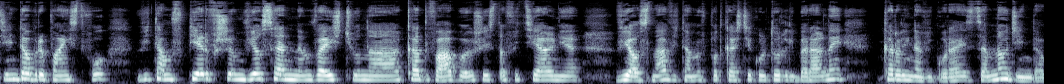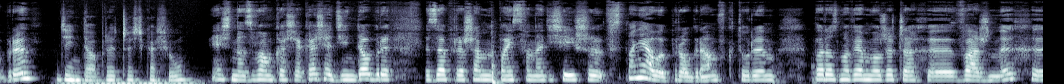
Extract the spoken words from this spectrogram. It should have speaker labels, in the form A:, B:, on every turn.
A: Dzień dobry Państwu. Witam w pierwszym wiosennym wejściu na K2, bo już jest oficjalnie wiosna. Witamy w podcaście Kultury Liberalnej. Karolina Wigura jest ze mną. Dzień dobry.
B: Dzień dobry, cześć Kasiu.
A: Ja się nazywam Kasia Kasia. Dzień dobry. Zapraszamy Państwa na dzisiejszy wspaniały program, w którym porozmawiamy o rzeczach e, ważnych e,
